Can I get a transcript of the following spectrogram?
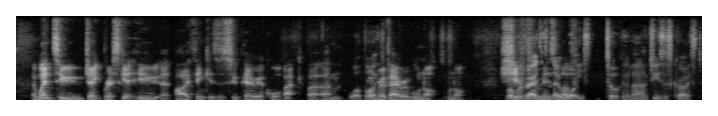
and went to Jacoby Brissett, who uh, I think is a superior quarterback. But um, What a Ron. Rivera will not will not Shift Rivera doesn't know love. what he's talking about. Jesus Christ.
